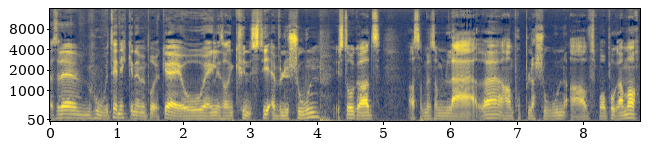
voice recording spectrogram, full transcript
Altså det, hovedteknikkene vi bruker, er jo egentlig sånn kunstig evolusjon i stor grad. Altså vi liksom lærer, har en populasjon av små programmer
